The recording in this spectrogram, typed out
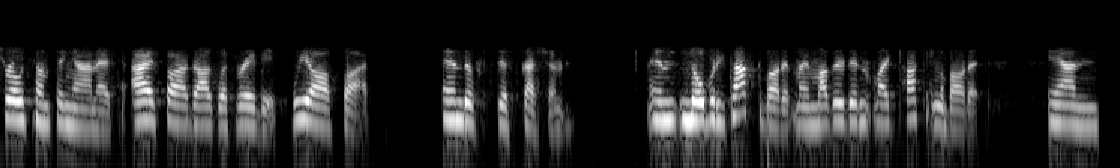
throw something on it. I saw a dog with rabies. We all saw it. End of discussion. And nobody talked about it. My mother didn't like talking about it. And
